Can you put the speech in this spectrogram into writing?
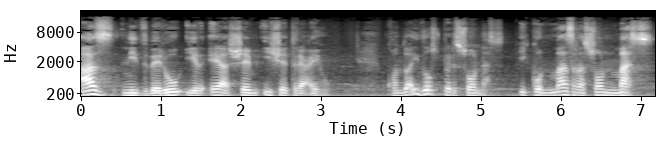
Az nidberu ir'e Hashem Cuando hay dos personas, y con más razón más,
